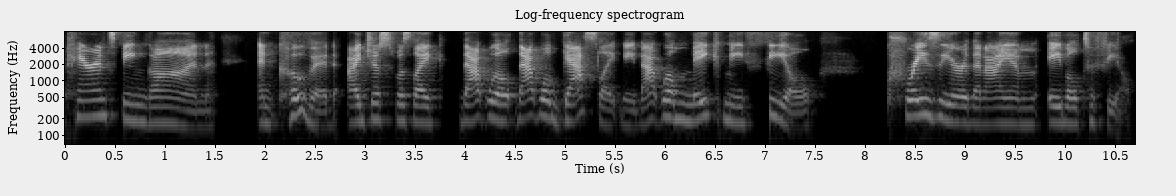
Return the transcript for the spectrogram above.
parents being gone and COVID, I just was like, that will, that will gaslight me. That will make me feel crazier than I am able to feel.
